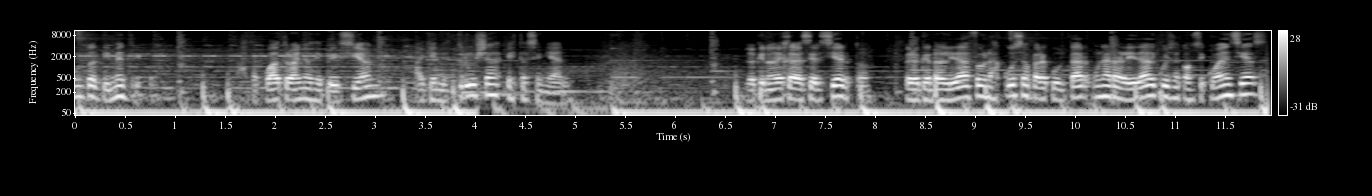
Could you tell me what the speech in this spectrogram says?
punto altimétrico. Hasta cuatro años de prisión a quien destruya esta señal. Lo que no deja de ser cierto, pero que en realidad fue una excusa para ocultar una realidad cuyas consecuencias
